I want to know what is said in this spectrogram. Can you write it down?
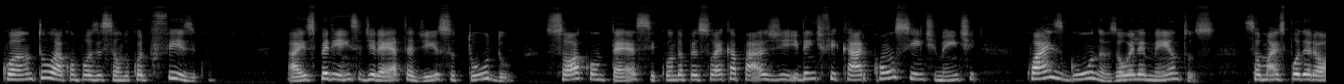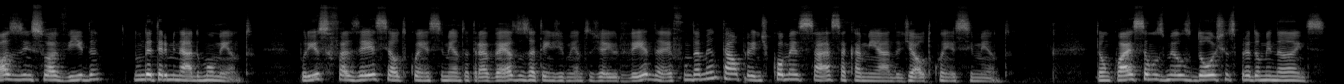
Quanto à composição do corpo físico. A experiência direta disso tudo só acontece quando a pessoa é capaz de identificar conscientemente quais gunas ou elementos são mais poderosos em sua vida num determinado momento. Por isso, fazer esse autoconhecimento através dos atendimentos de Ayurveda é fundamental para a gente começar essa caminhada de autoconhecimento. Então, quais são os meus doshas predominantes?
